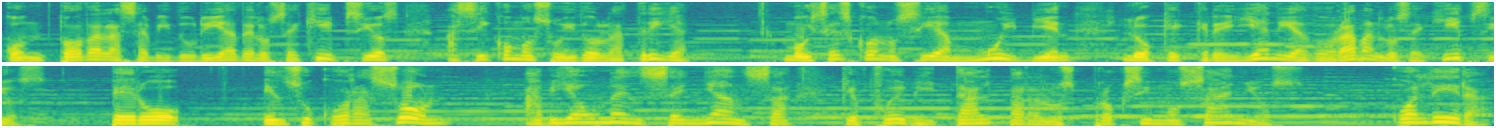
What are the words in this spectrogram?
con toda la sabiduría de los egipcios, así como su idolatría. Moisés conocía muy bien lo que creían y adoraban los egipcios, pero en su corazón había una enseñanza que fue vital para los próximos años. ¿Cuál era?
